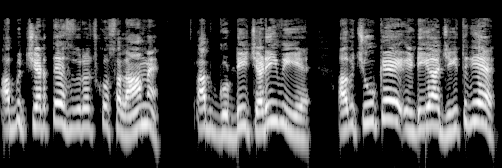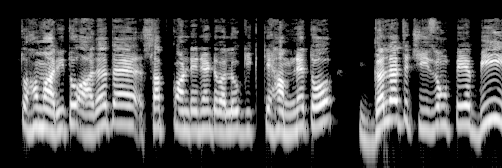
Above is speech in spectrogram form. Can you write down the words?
अब चढ़ते सूरज को सलाम है। अब गुड्डी चढ़ी हुई है। अब चूँकि इंडिया जीत गया है तो हमारी तो आदत है सब कॉन्टिनेंट वालों की कि हमने तो गलत चीज़ों पे भी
